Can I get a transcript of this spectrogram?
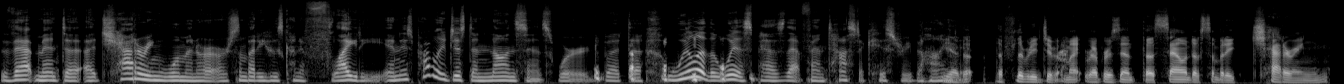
that meant a, a chattering woman or, or, somebody who's kind of flighty, and it's probably just a nonsense word. But uh, Will o' the Wisp has that fantastic history behind yeah, it. Yeah, the, the flibbertigibbet might represent the sound of somebody chattering,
